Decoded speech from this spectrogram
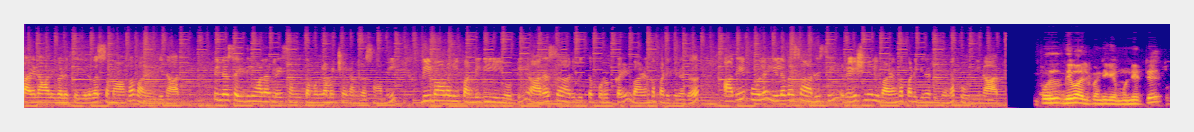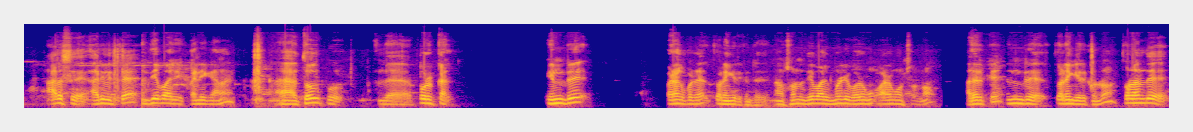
பயனாளிகளுக்கு இலவசமாக வழங்கினார். பின்னர் செய்தியாளர்களை சந்தித்த முதலமைச்சர் ரங்கசாமி தீபாவளி பண்டிகையையொட்டி அரசு அறிவித்த பொருட்கள் வழங்கப்படுகிறது. அதே போல இலவச அரிசி ரேஷனில் வழங்கப்படுகிறது என கூறினார். இப்போது தீபாவளி பண்டிகையை முன்னிட்டு அரசு அறிவித்த தீபாவளி பண்டிகைக்கான தொகுப்பு அந்த பொருட்கள் இன்று வழங்கப்பட தொடங்கி இருக்கின்றது நாம் சொன்ன தீபாவளி முன்னாடி வழங்கும் வழங்கும்னு சொன்னோம். அதற்கு இன்று தொடங்கி இருக்கின்றோம் தொடர்ந்து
